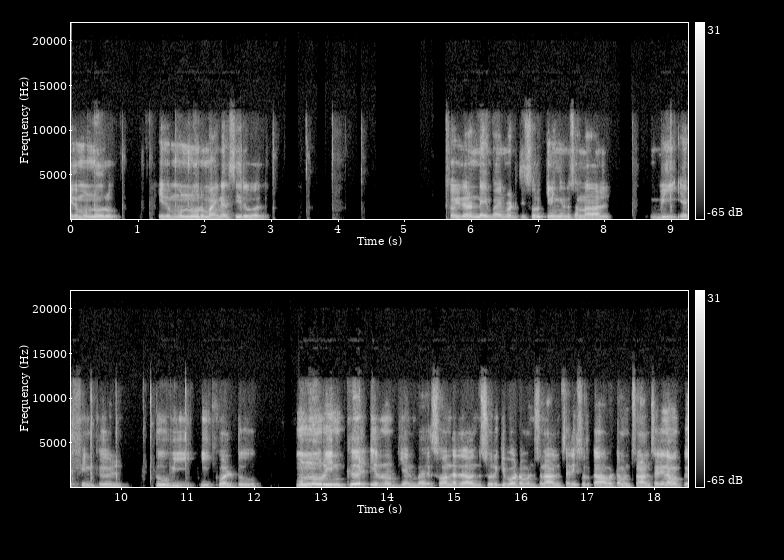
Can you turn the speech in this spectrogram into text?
இது முந்நூறு இது முந்நூறு மைனஸ் இருபது. ஸோ இது ரெண்டையும் பயன்படுத்தி சுருக்கினீங்கன்னு சொன்னால் விஎஃப்பின் கீழ் டூ வி ஈக்குவல் டு முந்நூறின் கீழ் இருநூற்றி எண்பது. ஸோ அந்த இடத்துல வந்து சுருக்கி போட்டோம்னு சொன்னாலும் சரி சுருக்கம் விட்டோம்னு சொன்னாலும் சரி நமக்கு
